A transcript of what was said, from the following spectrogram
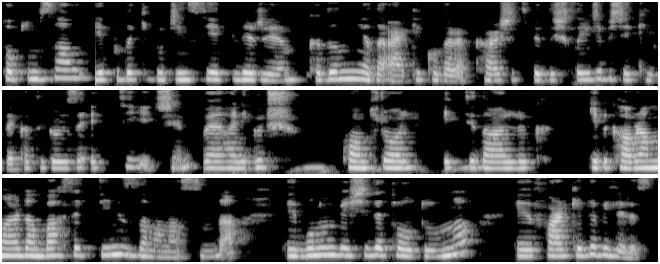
toplumsal yapıdaki bu cinsiyetleri kadın ya da erkek olarak karşıt ve dışlayıcı bir şekilde kategorize ettiği için ve hani güç, kontrol, iktidarlık gibi kavramlardan bahsettiğimiz zaman aslında e, bunun bir şiddet olduğunu e, fark edebiliriz.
